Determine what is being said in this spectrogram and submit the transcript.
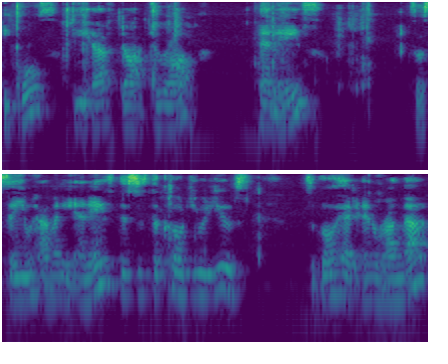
equals df dot drop NAs. So say you have any NAs, this is the code you would use. So go ahead and run that.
